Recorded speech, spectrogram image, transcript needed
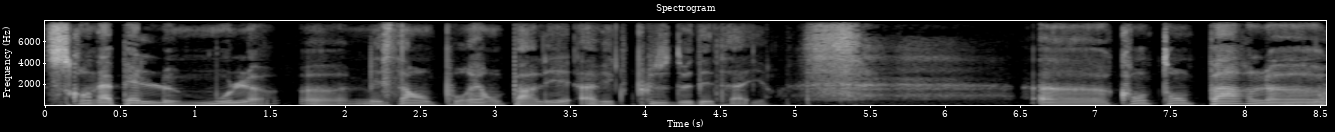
Ce qu'on appelle le moule, euh, mais ça on pourrait en parler avec plus de détails. Euh, quand on parle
